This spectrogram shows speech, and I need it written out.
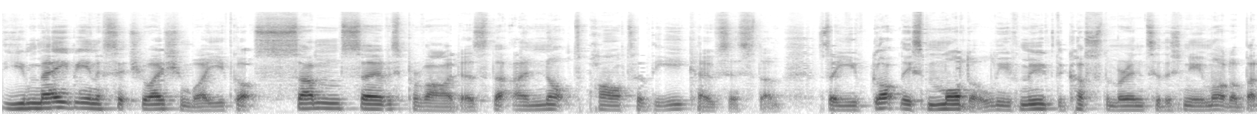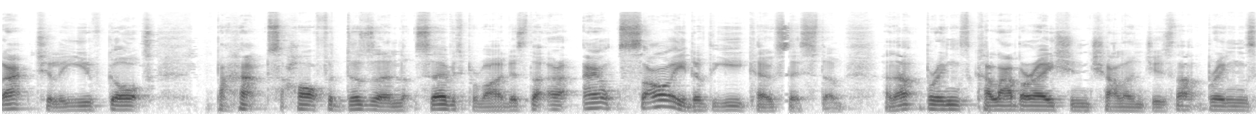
you may be in a situation where you've got some service providers that are not part of the ecosystem. So you've got this model you've moved the customer into this new model but actually you've got perhaps half a dozen service providers that are outside of the ecosystem. And that brings collaboration challenges. That brings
